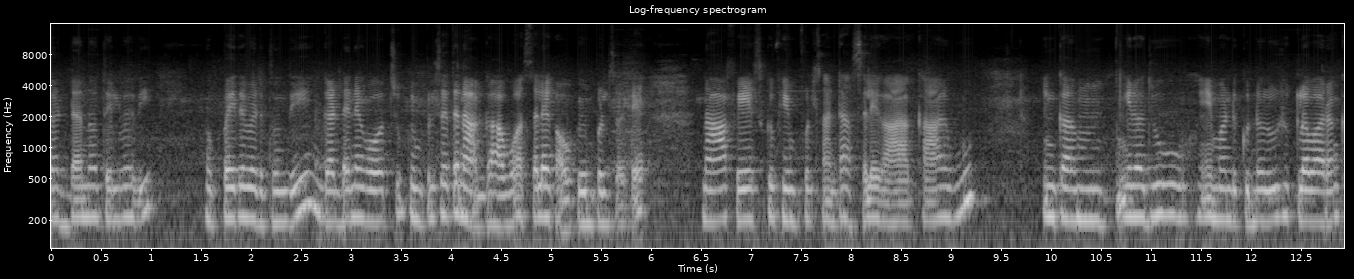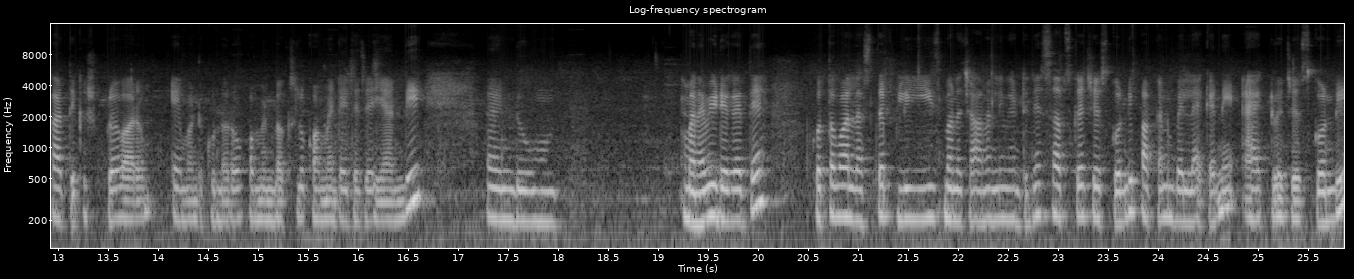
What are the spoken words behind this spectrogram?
గడ్డనో తెలియదు. నొప్పి అయితే పెడుతుంది. గడ్డనే కావచ్చు. పింపుల్స్ అయితే నాకు కావు. అసలే కావు. పింపుల్స్ అయితే నా ఫేస్కు పింపుల్స్ అంటే అస్సలే కా కావు. ఇంకా ఈరోజు ఏం వండుకున్నారు శుక్రవారం కార్తీక శుక్రవారం ఏం వండుకున్నారో కామెంట్ బాక్స్లో కామెంట్ అయితే చేయండి. అండ్ మన వీడియోకి అయితే కొత్త వాళ్ళు వస్తే ప్లీజ్ మన ఛానల్ని వెంటనే సబ్స్క్రైబ్ చేసుకోండి. పక్కన బెల్ ఐకాన్ని యాక్టివేట్ చేసుకోండి.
